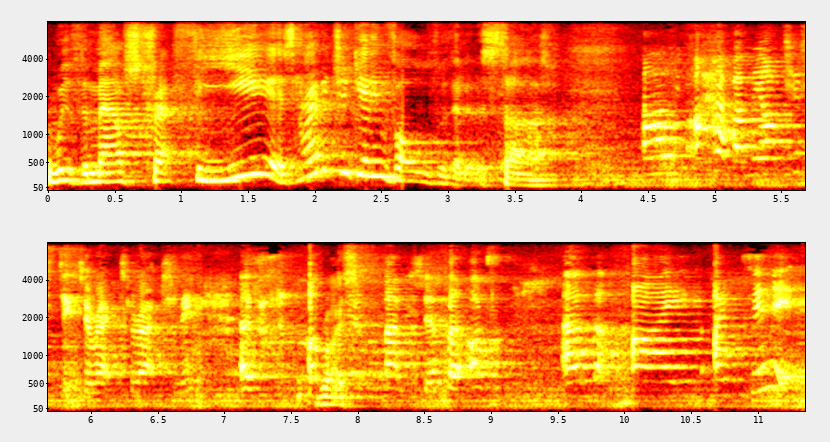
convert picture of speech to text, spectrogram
with the Mousetrap for years. How did you get involved with it at the start? Um, I have. I'm the artistic director, actually, as Right. manager. But um, I, I was in it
